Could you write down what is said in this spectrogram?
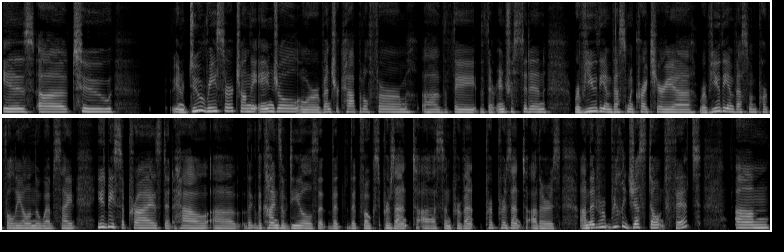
is uh, to you know do research on the angel or venture capital firm uh, that they that they're interested in review the investment criteria review the investment portfolio on the website. You'd be surprised at how uh, the, the, kinds of deals that, that, that folks present to us and prevent, pre- present to others um, that really just don't fit. Um,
